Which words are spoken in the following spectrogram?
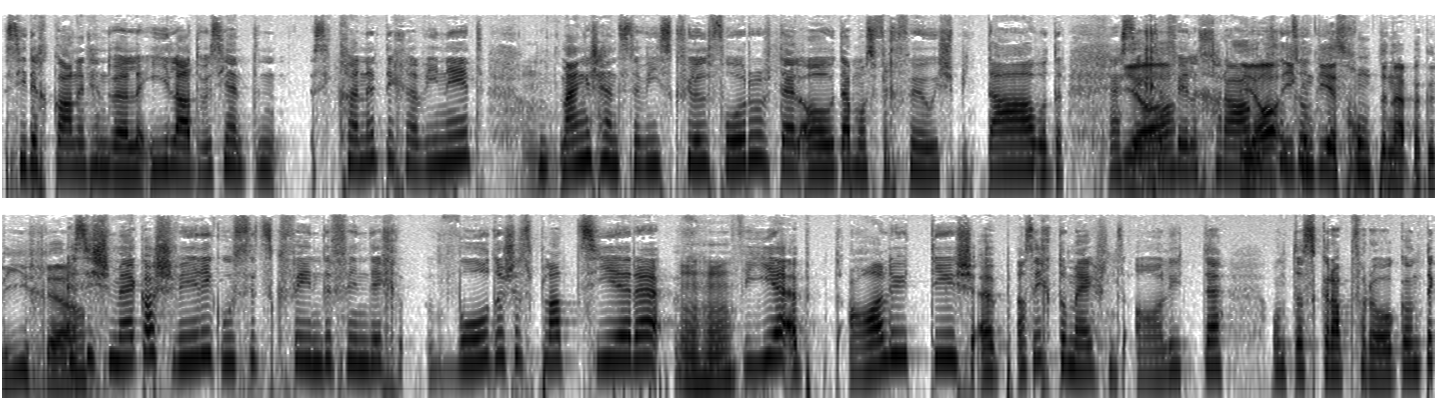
sie dich gar nicht haben wollen einladen, weil sie haben dann, sie können dich ja wie nicht und manchmal haben sie dann wie das Gefühl, Vorurteil, oh, der muss vielleicht viel ins Spital oder der ist Ja. sicher viel krank ja, und so. irgendwie, es kommt dann eben gleich, ja. Es ist mega schwierig herauszufinden, finde ich, wo du es platzieren, Mhm. wie, ob du anläutest, ob, also ich tu meistens anläuten und das gerade fragen und dann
